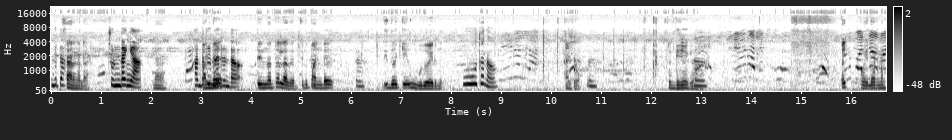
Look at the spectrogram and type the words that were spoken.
എന്നിട്ടാ ചുണ്ടങ്ങ. തിന്നിട്ടുണ്ടോ? തിന്നിട്ടല്ല അത്. ഇത് പണ്ട് ഇതൊക്കെ ഊതുമായിരുന്നു. ഊതലോ? കാണിച്ചതാ ഉം. ശ്രദ്ധിച്ച് നോക്കിയോ പോയില്ലൊരെണ്ണം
